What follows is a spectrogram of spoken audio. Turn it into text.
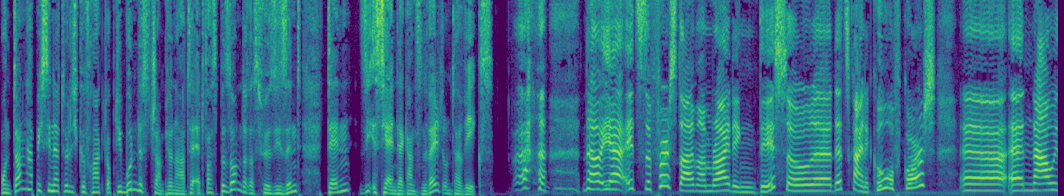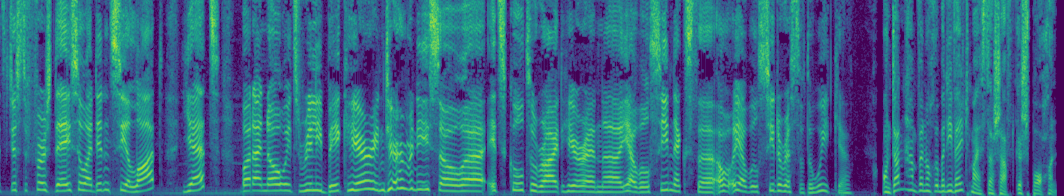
Und dann habe ich sie natürlich gefragt, ob die Bundeschampionate etwas Besonderes für sie sind, denn sie ist ja in der ganzen Welt unterwegs. no, yeah, it's the first time I'm riding this, so uh, that's kind of cool, of course. Uh, and now it's just the first day, so I didn't see a lot yet, but I know it's really big here in Germany, so uh, it's cool to ride here. And uh, yeah, we'll see next. Uh, oh, yeah, we'll see the rest of the week. Yeah. Und dann haben wir noch über die Weltmeisterschaft gesprochen,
